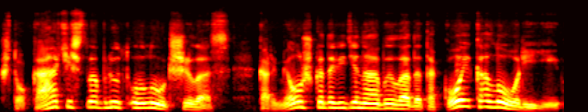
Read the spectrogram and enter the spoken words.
что качество блюд улучшилось, кормежка доведена была до такой калории,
